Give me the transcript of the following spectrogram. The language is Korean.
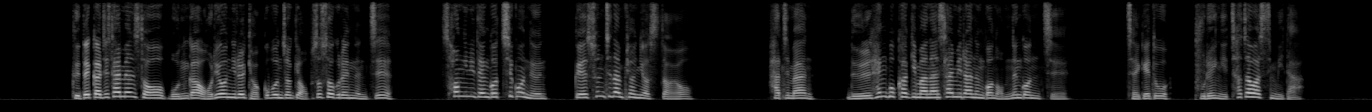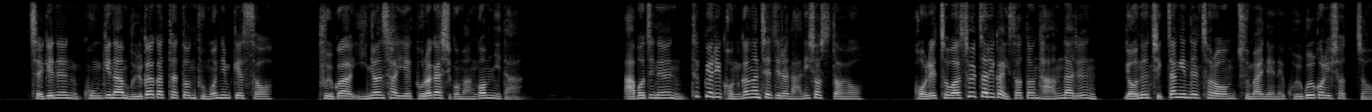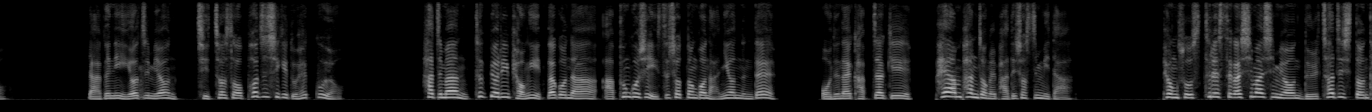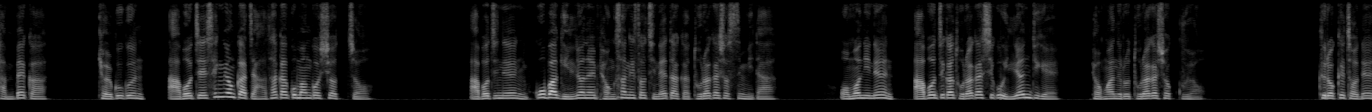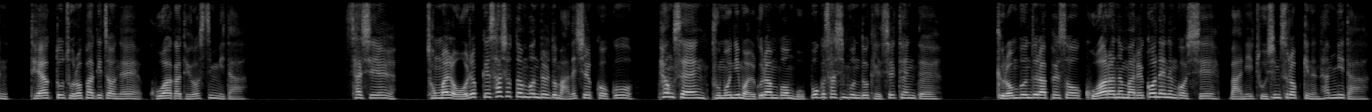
그때까지 살면서 뭔가 어려운 일을 겪어본 적이 없어서 그랬는지 성인이 된 것 치고는 꽤 순진한 편이었어요. 하지만 늘 행복하기만 한 삶이라는 건 없는 건지 제게도 불행이 찾아왔습니다. 제게는 공기나 물과 같았던 부모님께서 불과 2년 사이에 돌아가시고 만 겁니다. 아버지는 특별히 건강한 체질은 아니셨어요. 거래처와 술자리가 있었던 다음 날은 여느 직장인들처럼 주말 내내 골골거리셨죠. 야근이 이어지면 지쳐서 퍼지시기도 했고요. 하지만 특별히 병이 있다거나 아픈 곳이 있으셨던 건 아니었는데 어느 날 갑자기 폐암 판정을 받으셨습니다. 평소 스트레스가 심하시면 늘 찾으시던 담배가 결국은 아버지의 생명까지 앗아가고 만 것이었죠. 아버지는 꼬박 1년을 병상에서 지내다가 돌아가셨습니다. 어머니는 아버지가 돌아가시고 1년 뒤에 병환으로 돌아가셨고요. 그렇게 저는 대학도 졸업하기 전에 고아가 되었습니다. 사실 정말 어렵게 사셨던 분들도 많으실 거고 평생 부모님 얼굴 한번 못 보고 사신 분도 계실 텐데 그런 분들 앞에서 고아라는 말을 꺼내는 것이 많이 조심스럽기는 합니다.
